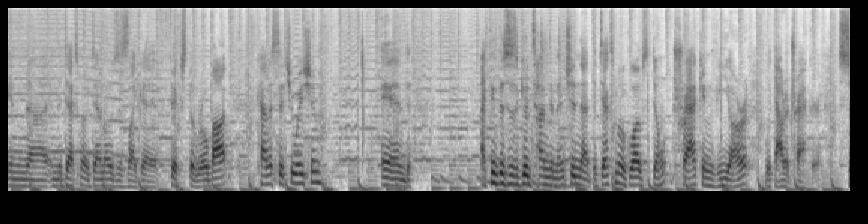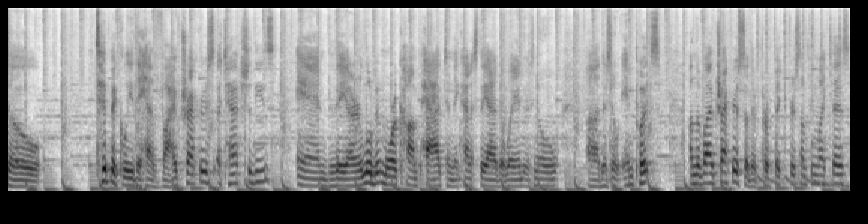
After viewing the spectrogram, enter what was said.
in, uh, in the Dexmo demos is like a fix the robot kind of situation. And think this is a good time to mention that the Dexmo gloves don't track in VR without a tracker. So typically they have Vive trackers attached to these and they are a little bit more compact and they kind of stay out of the way and there's no, uh, there's no inputs on the Vive trackers, so they're perfect for something like this.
